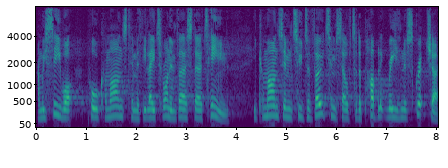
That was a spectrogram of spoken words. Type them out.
And we see what Paul commands Timothy later on in verse 13. He commands him to devote himself to the public reading of Scripture,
